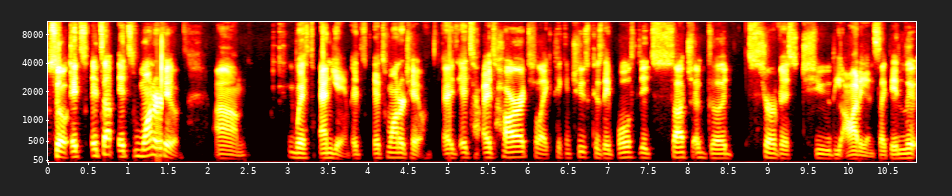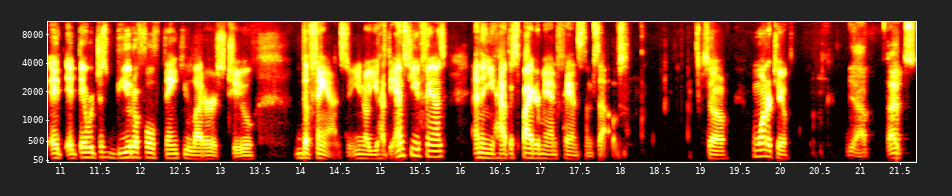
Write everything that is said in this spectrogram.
So it's it's up it's one or two um with endgame. It's it's one or two. It, it's it's hard to like pick and choose because they both did such a good service to the audience. Like they it, it, they were just beautiful thank you letters to the fans. You know you have the mcu fans and then you have the spider-man fans themselves. So one or two. Yeah, that's.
